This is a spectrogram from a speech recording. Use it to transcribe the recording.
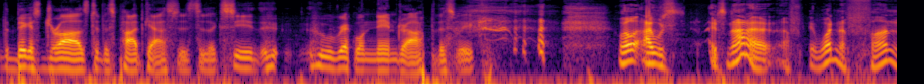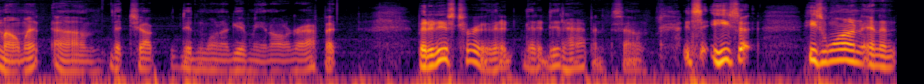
the biggest draws to this podcast is to like see who, who Rick will name drop this week. Well, I was. It's not a. a it wasn't a fun moment um, that Chuck didn't want to give me an autograph, but but it is true that it that it did happen. So it's he's a he's one in an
